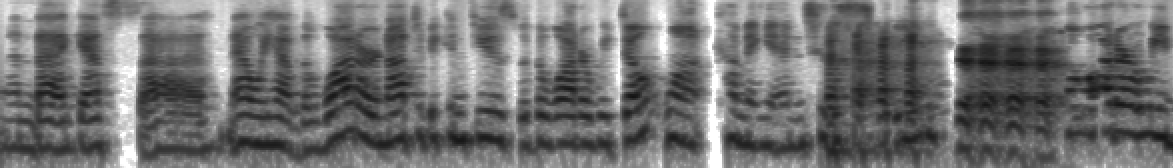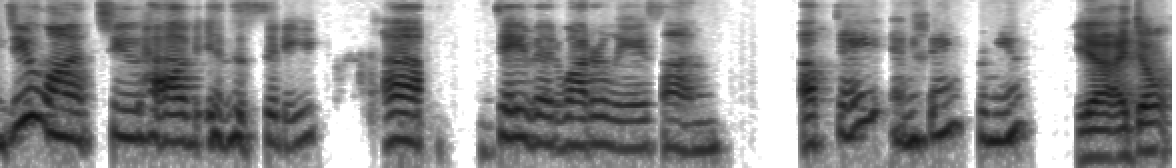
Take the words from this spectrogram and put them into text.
And I guess uh, now we have the water, not to be confused with the water we don't want coming into the city, the water we do want to have in the city. Uh, David, water liaison update, anything from you? Yeah, I don't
